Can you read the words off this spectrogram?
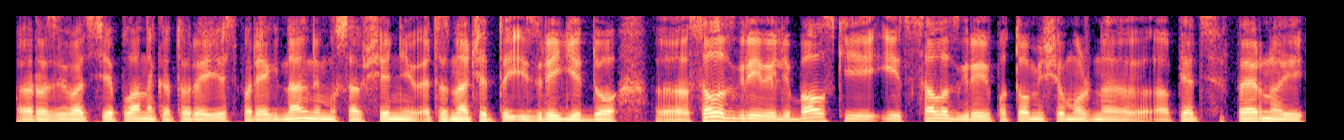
развивать все планы, которые есть по региональному сообщению. Это значит из Риги до э, Салацгриви или Балски, и с Салацгриви потом еще можно опять в Перну и,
